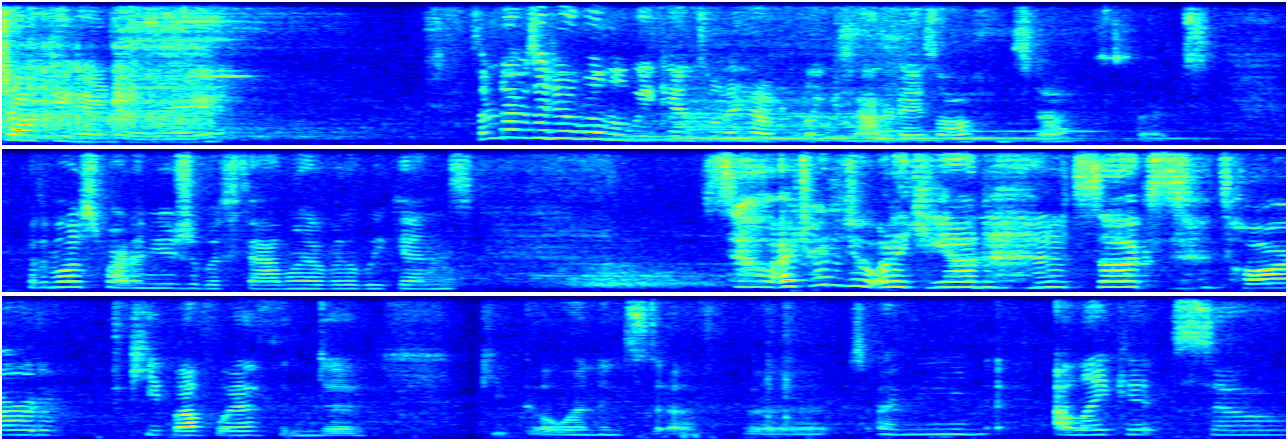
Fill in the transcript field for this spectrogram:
Shocking, I know, right? Sometimes I do them on the weekends when I have, like, Saturdays off and stuff, but for the most part, I'm usually with family over the weekends. So I try to do it when I can, and it sucks. It's hard to keep up with and to keep going and stuff, but I mean, I like it, so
